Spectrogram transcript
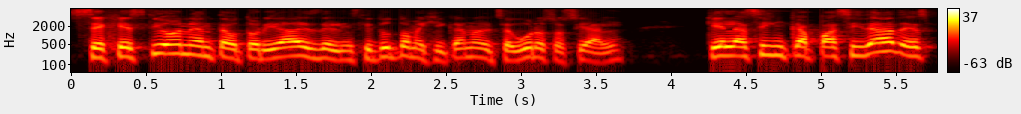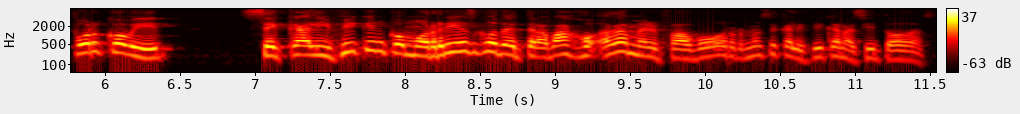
se gestione ante autoridades del Instituto Mexicano del Seguro Social que las incapacidades por COVID se califiquen como riesgo de trabajo. Hágame el favor, no se califican así todas.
